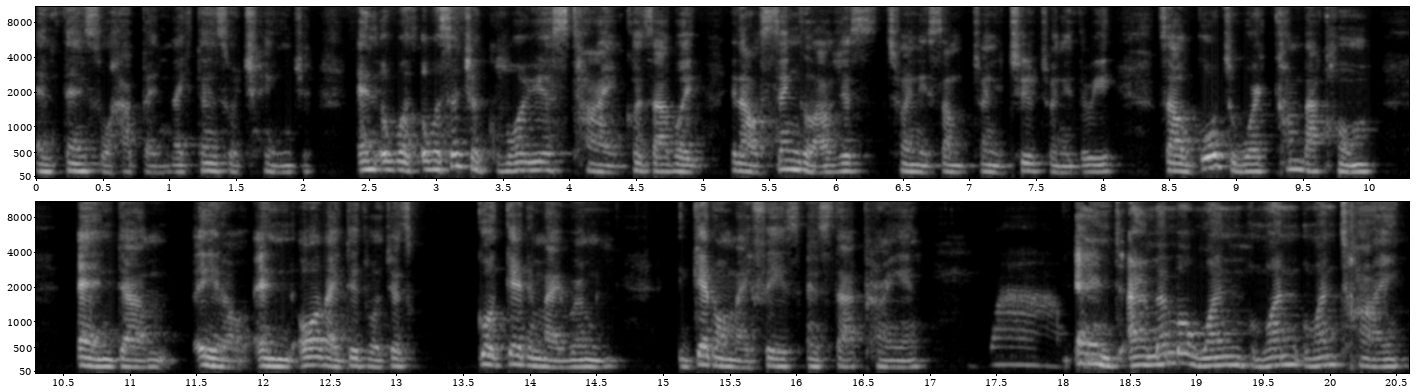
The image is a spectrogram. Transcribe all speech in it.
and things will happen, like things will change, and it was it was such a glorious time because I would, you know, I was single, I was just 20 some 22, 23, so I'll go to work, come back home, and um, you know, and all I did was just go get in my room, get on my face, and start praying. Wow. And I remember one one one time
